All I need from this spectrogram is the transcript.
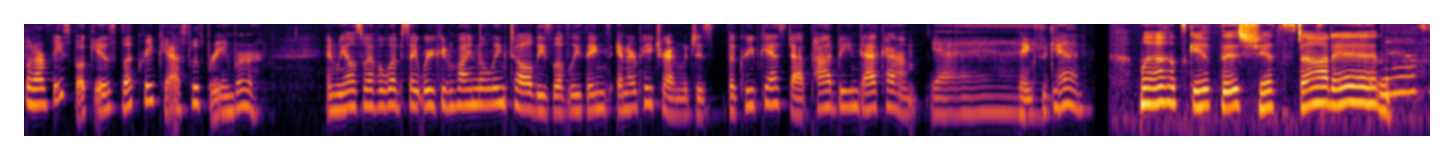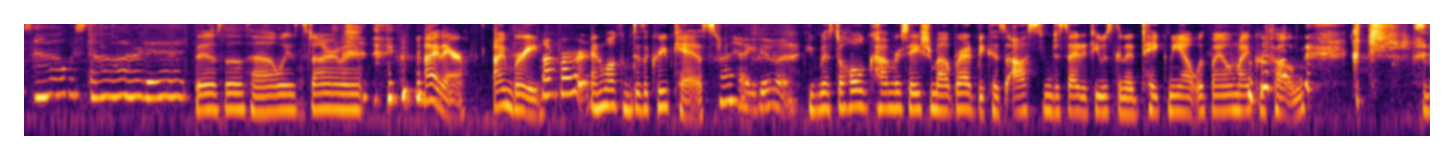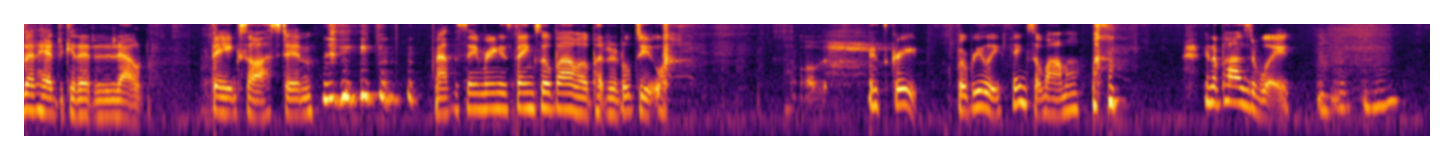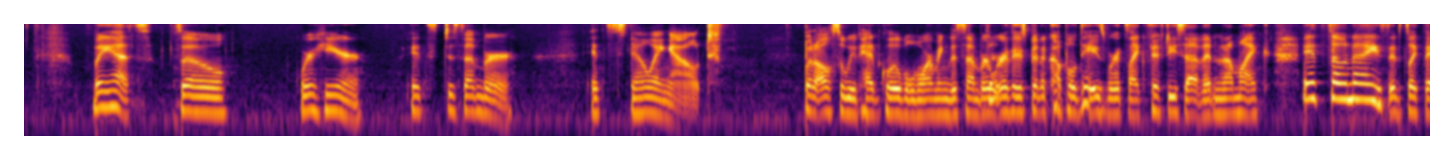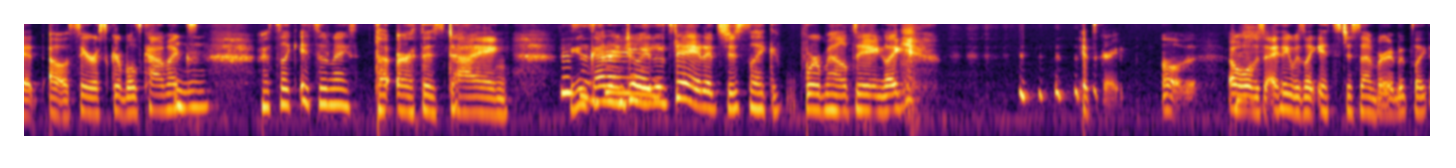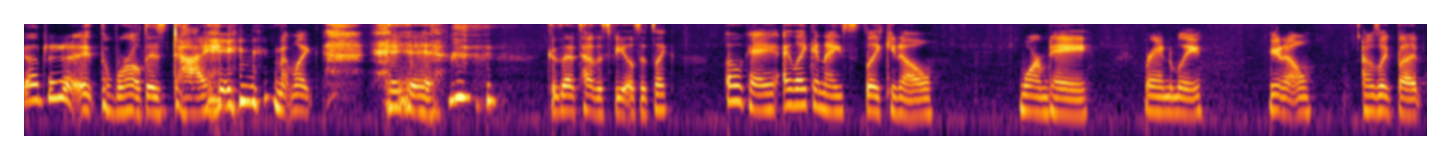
But our Facebook is the Creepcast with Bri and Ber. And we also have a website where you can find a link to all these lovely things and our Patreon, which is thecreepcast.podbean.com. Yeah. Thanks again. Let's get this shit started. This is how we started. This is how we started. Hi there. I'm Bree. I'm Bert. And welcome to the Creepcast. Hi, how you doing? You missed a whole conversation about Brad because Austin decided he was going to take me out with my own microphone. so that had to get edited out. Thanks, Austin. Not the same ring as thanks, Obama, but it'll do. Love it. It's great. But really, thanks, Obama. In a positive way. Mm-hmm, mm-hmm. But yes, so we're here. It's December. It's snowing out. But also, we've had global warming December where there's been a couple days where it's like 57, and I'm like, it's so nice. It's like that, oh, Sarah Scribbles comics. Mm-hmm. It's like, it's so nice. The earth is dying. you is gotta enjoy this day. And it's just like, we're melting. Like, it's great. I love it. Oh, what was it? I think it was like it's December, and it's like oh, it, the world is dying, and I'm like, heh, because that's how this feels. It's like, okay, I like a nice like you know, warm day, randomly, you know. I was like, but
